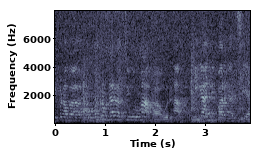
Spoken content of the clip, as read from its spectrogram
இப்போ நம்ம ஒரு ஒன்றரை மணி நேரம் அரிசி ஊறுமா. நீங்கள் அள்ளி பாருங்க அரிசியை.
